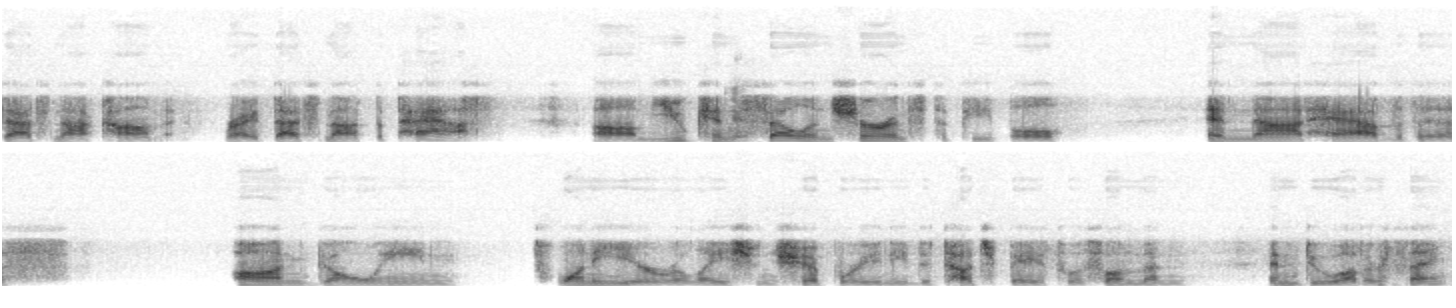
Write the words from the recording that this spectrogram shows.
that's not common, right? That's not the path. Um, you can Yeah. sell insurance to people and not have this ongoing 20 year relationship where you need to touch base with them and, and do other things,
